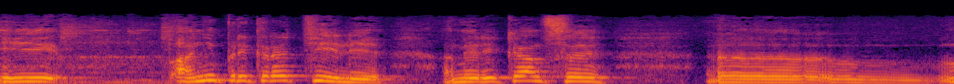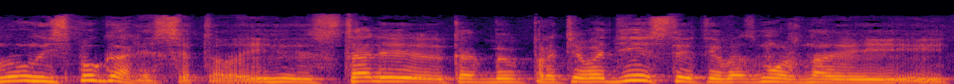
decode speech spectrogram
И они прекратили, американцы Э, ну, испугались этого и стали как бы противодействовать, и, возможно, и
